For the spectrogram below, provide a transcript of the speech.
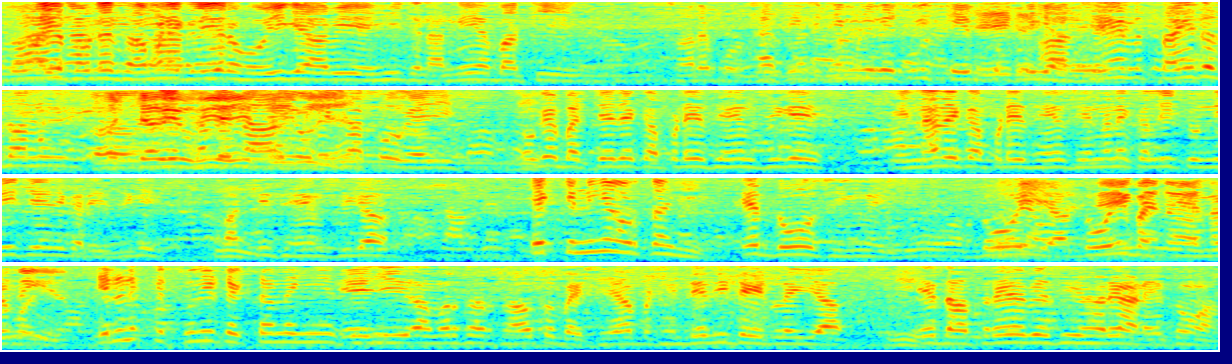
ਹੁਣ ਇਹ ਤੁਹਾਡੇ ਸਾਹਮਣੇ ਕਲੀਅਰ ਹੋ ਹੀ ਗਿਆ ਵੀ ਇਹੀ ਜਨਾਨੀ ਹੈ ਬਾਕੀ ਸਾਰੇ ਪੁਲਿਸ ਸੀਸੀਟੀਵੀ ਦੇ ਵਿੱਚ ਵੀ ਸੇਫ ਹਾਂ ਸੇਮ ਤਾਂ ਹੀ ਤਾਂ ਸਾਨੂੰ ਬੱਚਾ ਵੀ ਉਹੀ ਹੈ ਜੀ ਉਹਦੀ ਸ਼ੱਕ ਹੋ ਗਿਆ ਜੀ ਕਿਉਂਕਿ ਬੱਚੇ ਦੇ ਕੱਪੜੇ ਸੇਮ ਸੀਗੇ ਇਹਨਾਂ ਦੇ ਕੱਪੜੇ ਸੇਮ ਸੀ ਇਹਨਾਂ ਨੇ ਕੱਲੀ ਚੁੰਨੀ ਚੇਂਜ ਕਰੀ ਸੀਗੀ ਬਾਕੀ ਸੇਮ ਸੀਗਾ। ਇਹ ਕਿੰਨੀਆਂ ਔਰਤਾਂ ਜੀ? ਇਹ ਦੋ ਸੀਗੇ ਜੀ ਦੋ ਹੀ ਆ ਦੋ ਹੀ ਬੱਚੇ ਇਹਨਾਂ ਕੋਲ ਜੀ। ਇਹਨਾਂ ਨੇ ਕਿੱਥੋਂ ਦੀਆਂ ਟਿਕਟਾਂ ਲਈਆਂ ਸੀ ਇਹ ਜੀ ਅੰਮ੍ਰਿਤਸਰ ਸਾਹਿਬ ਤੋਂ ਬੈਠੇ ਆ ਬਠਿੰਡੇ ਦੀ ਟਿਕਟ ਲਈ ਆ। ਇਹ ਦੱਸ ਰਹੇ ਆ ਵੀ ਅਸੀਂ ਹਰਿਆਣੇ ਤੋਂ ਆ।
